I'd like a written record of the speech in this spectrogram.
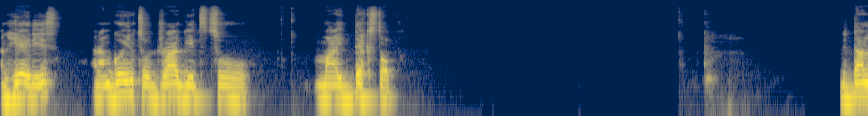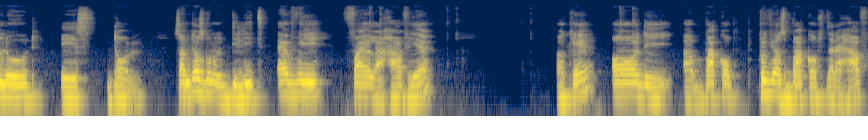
and here it is. And I'm going to drag it to my desktop. The download is done. So I'm just going to delete every file I have here. Okay, all the uh, backup, previous backups that I have,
